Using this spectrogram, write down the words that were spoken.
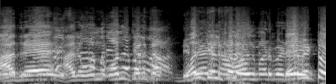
ಆದ್ರೆ ಅದು ಒಂದು ಒಂದು ತಿಳ್ಕ ಡಿಬೇಟ್ನ ಒಂದ್ ತಿಳ್ಕೊಳ್ಳಿ ಹಾಳು ಮಾಡ್ಬೇಡಿ. ದಯವಿಟ್ಟು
